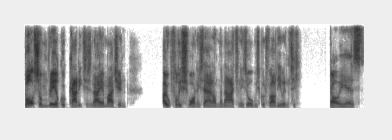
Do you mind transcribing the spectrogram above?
Bought some real good characters, and I imagine hopefully Swan is there on the night and he's always good value, isn't he? Oh, he is.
